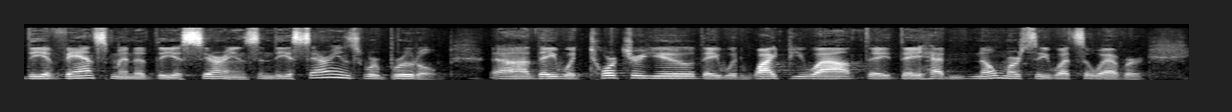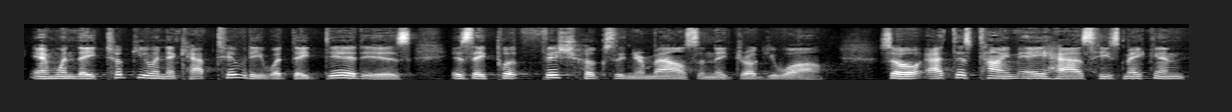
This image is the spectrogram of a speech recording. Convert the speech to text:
the advancement of the Assyrians. And the Assyrians were brutal. Uh, they would torture you, they would wipe you out, they, they had no mercy whatsoever. And when they took you into captivity, what they did is, is they put fish hooks in your mouths and they drug you off. So at this time, Ahaz, he's making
